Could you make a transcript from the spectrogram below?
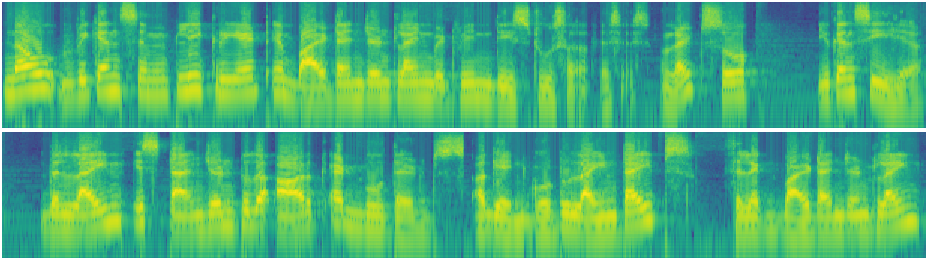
Now we can simply create a bitangent line between these two surfaces alright? So you can see here the line is tangent to the arc at both ends. Again go to line types select bitangent line.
